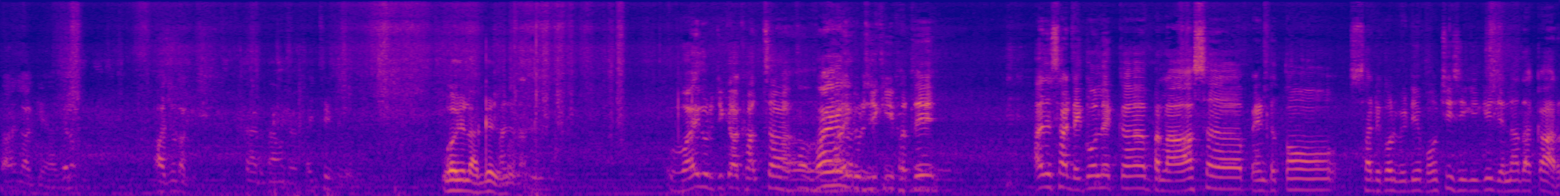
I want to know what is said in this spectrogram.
ਸਾਰੇ ਲੱਗ ਗਿਆ ਚਲੋ ਆਜੋ ਲੱਗ ਕਰਦਾ ਮੈਂ ਇੱਥੇ ਉਹ ਲੱਗ ਗਏ ਵਾਹਿਗੁਰੂ ਜੀ ਕਾ ਖਾਲਸਾ ਵਾਹਿਗੁਰੂ ਜੀ ਕੀ ਫਤਿਹ ਅੱਜ ਸਾਡੇ ਕੋਲ ਇੱਕ ਬਰਲਾਸ ਪਿੰਡ ਤੋਂ ਸਾਡੇ ਕੋਲ ਵੀਡੀਓ ਪਹੁੰਚੀ ਸੀਗੀ ਕਿ ਜਿਨ੍ਹਾਂ ਦਾ ਘਰ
